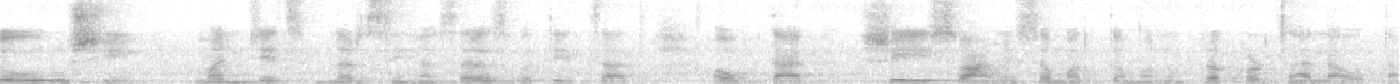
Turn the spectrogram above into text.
तो ऋषी म्हणजेच नरसिंह सरस्वतीचाच अवतार श्री स्वामी समर्थ म्हणून प्रकट झाला होता.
